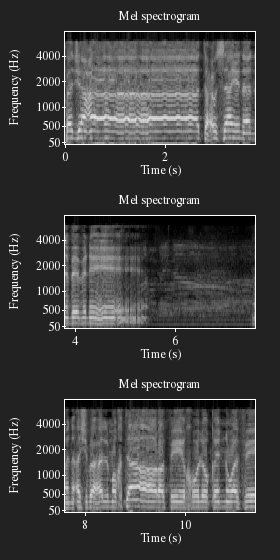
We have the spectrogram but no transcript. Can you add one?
فجعت حسينا بابنه من أشبه المختار في خلق وفي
